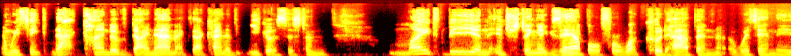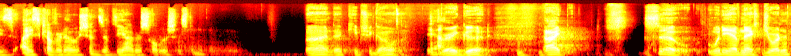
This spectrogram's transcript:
And we think that kind of dynamic that kind of ecosystem might be an interesting example for what could happen within these ice covered oceans of the outer solar system. All right that keeps you going. Yeah. very good. All right so what do you have next jordan?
